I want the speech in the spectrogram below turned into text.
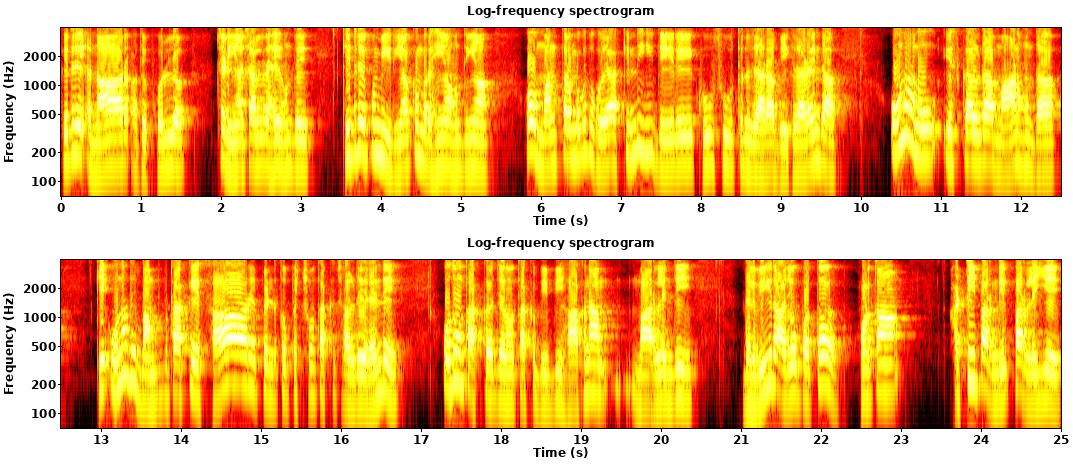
ਕਿਧਰੇ ਅਨਾਰ ਅਤੇ ਫੁੱਲ ਝੜੀਆਂ ਚੱਲ ਰਹੇ ਹੁੰਦੇ, ਕਿਧਰੇ ਭੰਬੀਰੀਆਂ ਘੁੰਮ ਰਹੀਆਂ ਹੁੰਦੀਆਂ। ਉਹ ਮੰਤਰਮੁਗਧ ਹੋਇਆ ਕਿੰਨੀ ਹੀ ਦੇਰ ਇਹ ਖੂਬਸੂਰਤ ਨਜ਼ਾਰਾ ਵੇਖਦਾ ਰਹਿੰਦਾ। ਉਹਨਾਂ ਨੂੰ ਇਸ ਗੱਲ ਦਾ ਮਾਣ ਹੁੰਦਾ ਕਿ ਉਹਨਾਂ ਦੇ ਬੰਬ ਪਟਾਕੇ ਸਾਰੇ ਪਿੰਡ ਤੋਂ ਪਿੱਛੋਂ ਤੱਕ ਚੱਲਦੇ ਰਹਿੰਦੇ। ਉਦੋਂ ਤੱਕ, ਜਦੋਂ ਤੱਕ ਬੀਬੀ ਹਾਕਨਾ ਮਾਰ ਲੈਂਦੀ, ਦਲਵੀਰ ਆਜੋ ਪੁੱਤ, ਹੁਣ ਤਾਂ ਹੱਟੀ ਭਰ ਭਰ ਲਈਏ,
